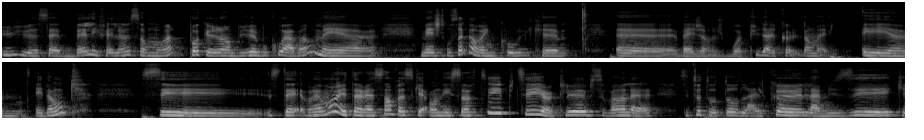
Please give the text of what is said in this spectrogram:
eu euh, ce bel effet-là sur moi. Pas que j'en buvais beaucoup avant, mais, euh, mais je trouve ça quand même cool que ben, je bois plus d'alcool dans ma vie. Et donc, c'était vraiment intéressant parce qu'on est sorti, puis tu sais, un club, souvent, c'est tout autour de l'alcool, la musique,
